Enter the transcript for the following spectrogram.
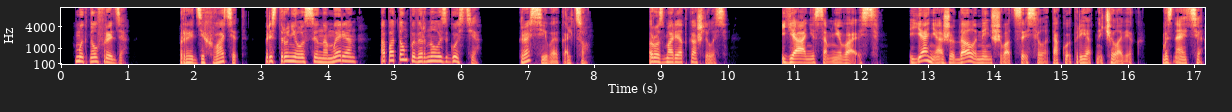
— хмыкнул Фредди. «Фредди, хватит!» Приструнила сына Мэриан, а потом повернулась к гостья. красивое кольцо. Розмари откашлялась. «Я не сомневаюсь. Я не ожидала меньшего от Сесила, такой приятный человек. Вы знаете,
